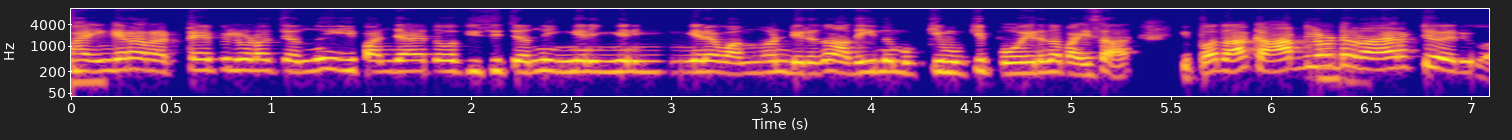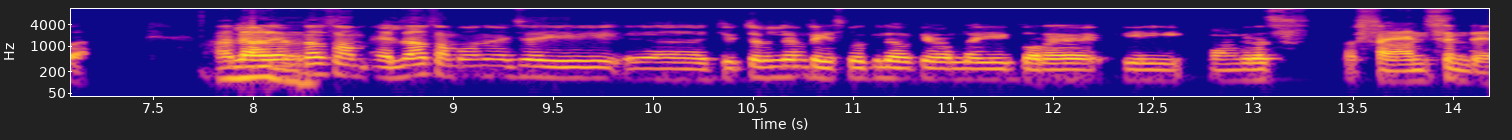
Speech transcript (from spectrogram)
ഭയങ്കര റെഡ് ടേപ്പിലൂടെ ചെന്ന് ഈ പഞ്ചായത്ത് ഓഫീസിൽ ചെന്ന് ഇങ്ങനെ ഇങ്ങനെ ഇങ്ങനെ വന്നോണ്ടിരുന്നു അതിൽ നിന്ന് മുക്കി മുക്കി പോയിരുന്ന പൈസ. ഇപ്പൊ ആ കാർഡിലോട്ട് ഡയറക്റ്റ് വരിക അല്ല എന്താ എല്ലാ സംഭവം എന്ന് വെച്ചാൽ ഈ ട്വിറ്ററിലും ഫേസ്ബുക്കിലും ഒക്കെ ഉള്ള ഈ കുറെ ഈ കോൺഗ്രസ് ഫാൻസിന്റെ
